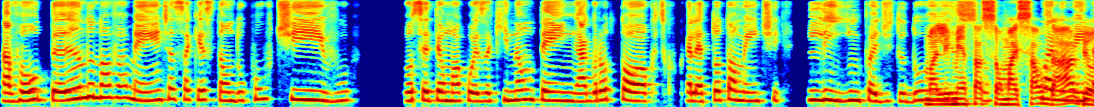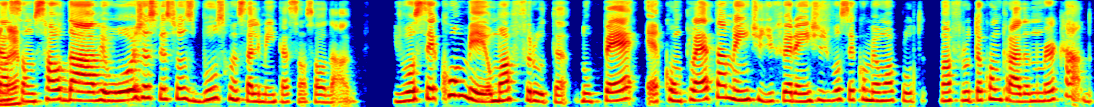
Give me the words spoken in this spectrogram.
tá voltando novamente essa questão do cultivo, você ter uma coisa que não tem agrotóxico, que ela é totalmente limpa de tudo uma isso. Uma alimentação mais saudável, uma alimentação né? saudável. Hoje as pessoas buscam essa alimentação saudável. E você comer uma fruta no pé é completamente diferente de você comer uma fruta, uma fruta comprada no mercado.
